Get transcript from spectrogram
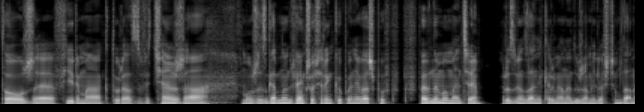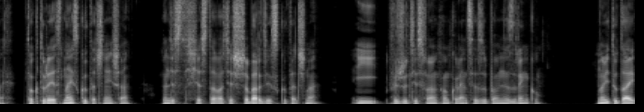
to, że firma, która zwycięża, może zgarnąć większość rynku, ponieważ po, w pewnym momencie rozwiązanie karmione dużą ilością danych, to, które jest najskuteczniejsze, będzie się stawać jeszcze bardziej skuteczne i wyrzuci swoją konkurencję zupełnie z rynku. No i tutaj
